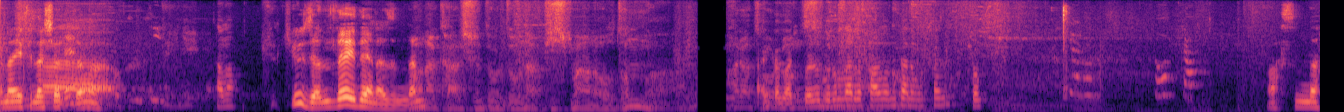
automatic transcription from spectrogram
Enayi flash attı ama. Tamam. Güzel değdi en azından. bana karşı durduğuna pişman oldun mu? Kanka bak böyle durumlarda farma bir tane vursan çok Aslında.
